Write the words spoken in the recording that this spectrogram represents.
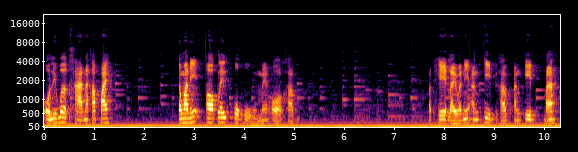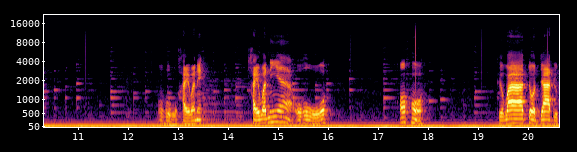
โอลิเวอร์คาร์นะครับไป จังหวะนี้ออกเลย โอ้โห ไม่ออกครับ ประเทศอะไรวันนี้อังกฤษครับ อังกฤษมา โอ้โห ใครวะเนี่ย ใครวะเนี่ย โอ้โห โอ้โห ถือว่าโจทย์ยากอยู่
